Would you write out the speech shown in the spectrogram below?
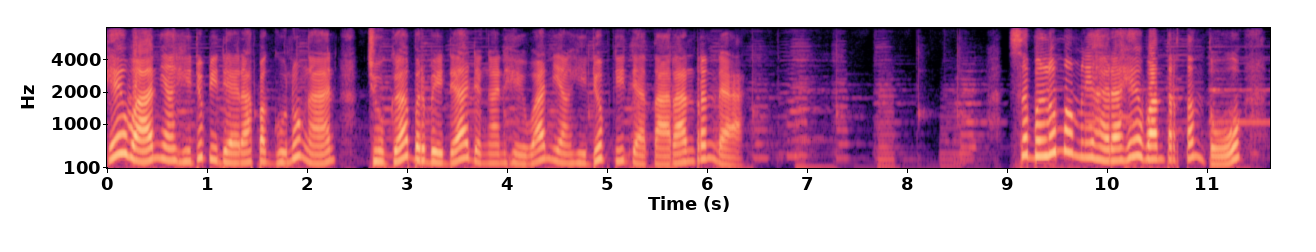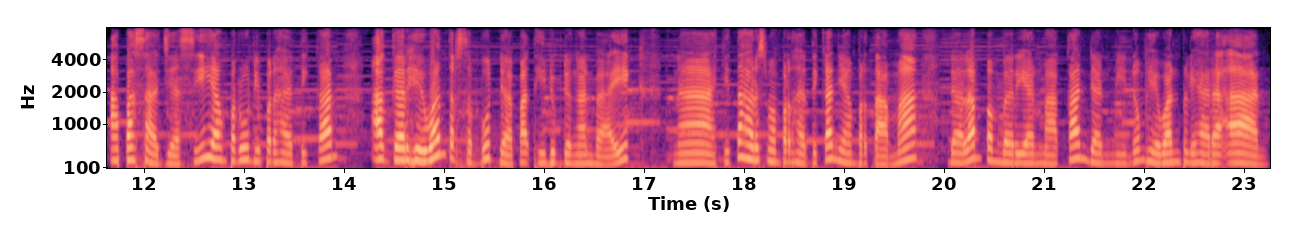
Hewan yang hidup di daerah pegunungan juga berbeda dengan hewan yang hidup di dataran rendah. Sebelum memelihara hewan tertentu, apa saja sih yang perlu diperhatikan agar hewan tersebut dapat hidup dengan baik? Nah, kita harus memperhatikan yang pertama dalam pemberian makan dan minum hewan peliharaan.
